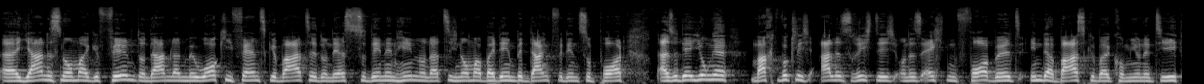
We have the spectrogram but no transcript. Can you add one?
äh, Janis nochmal gefilmt und da haben dann Milwaukee-Fans gewartet und er ist zu denen hin und hat sich nochmal bei denen bedankt für den Support. Also der Junge macht wirklich alles richtig und ist echt ein Vorbild in der Basketball-Community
